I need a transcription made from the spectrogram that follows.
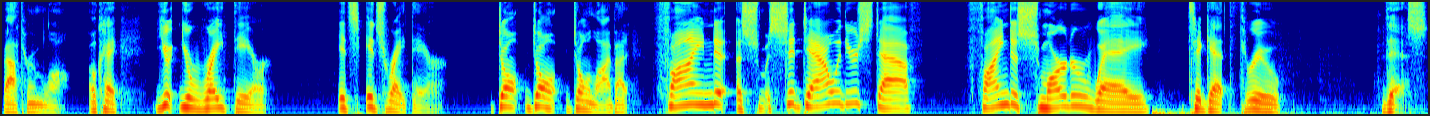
bathroom law. Okay. You're you're right there. It's it's right there. Don't don't don't lie about it. Find a sit down with your staff. Find a smarter way to get through this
